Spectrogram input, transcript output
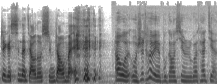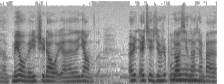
这个新的角度寻找美。啊，我我是特别不高兴，如果他剪了没有维持到我原来的样子，而而且就是不高兴到嗯想把、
